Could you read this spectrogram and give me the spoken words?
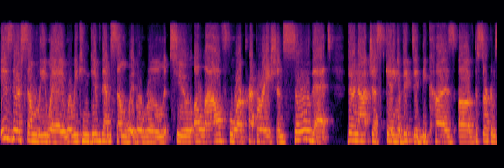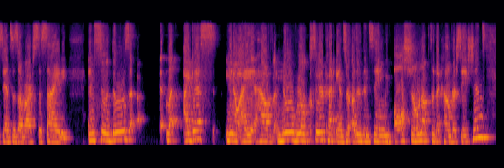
is there some leeway where we can give them some wiggle room to allow for preparation so that they're not just getting evicted because of the circumstances of our society. And so those, I guess, you know, I have no real clear cut answer other than saying we've all shown up for the conversations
